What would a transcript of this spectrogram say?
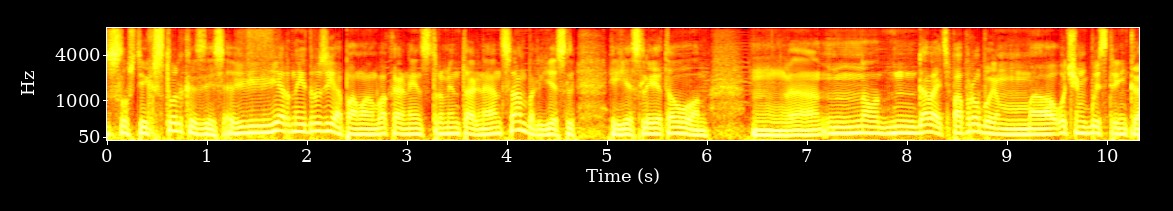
Слушайте, их столько здесь. Верные друзья, по-моему, вокально-инструментальный ансамбль, если, если это он. Э, Ну, давайте попробуем э, очень быстренько,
